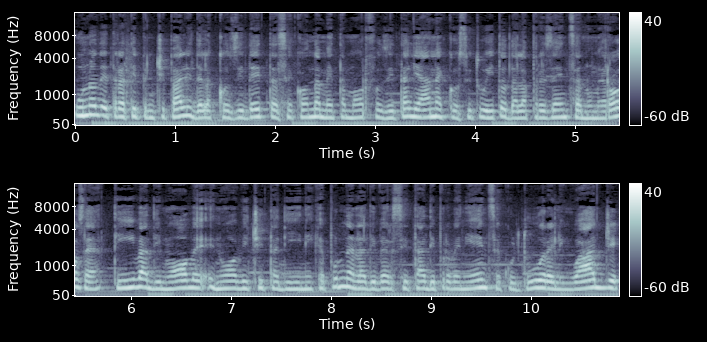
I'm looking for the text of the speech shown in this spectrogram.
Uno dei tratti principali della cosiddetta seconda metamorfosi italiana è costituito dalla presenza numerosa e attiva di nuove e nuovi cittadini che pur nella diversità di provenienze, culture e linguaggi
